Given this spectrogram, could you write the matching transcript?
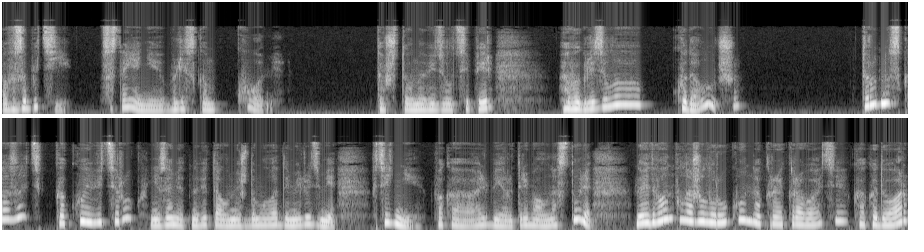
в забытии, в состоянии близком коме. То, что он увидел теперь, выглядело куда лучше. Трудно сказать, какой ветерок незаметно витал между молодыми людьми в те дни, пока Альбер дремал на стуле, но едва он положил руку на край кровати, как Эдуар,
